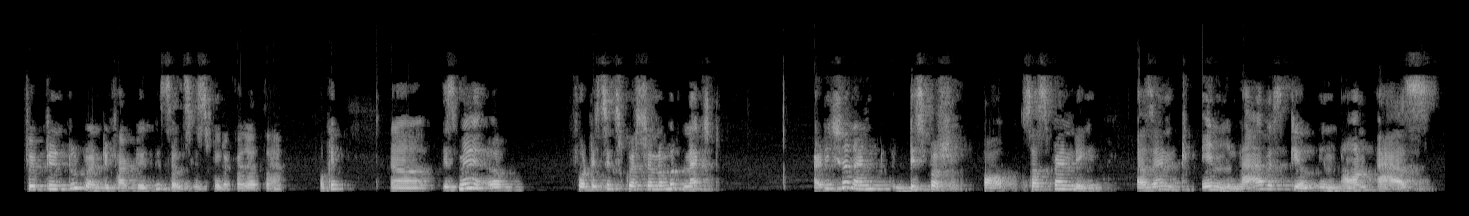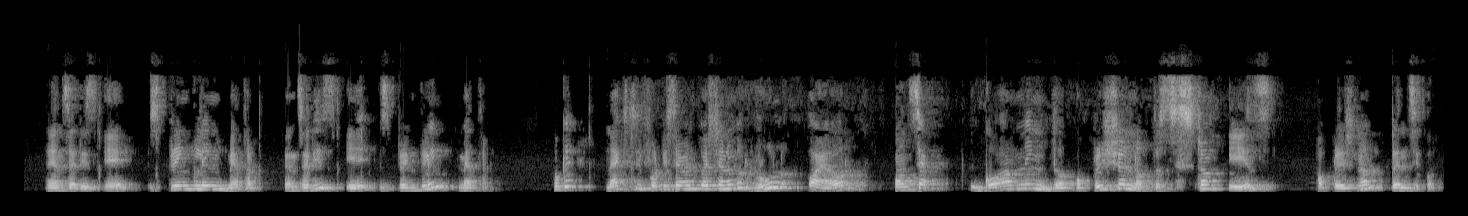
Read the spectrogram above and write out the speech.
15 to 25 degree celsius पे रखा जाता है ओके okay? uh, इसमें uh, 46 question number next addition and dispersion of suspending agent in lab scale in known as the answer is A. Sprinkling method. The answer is A. Sprinkling method. Okay. Next is 47 question number. Rule or concept governing the operation of the system is operational principle.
